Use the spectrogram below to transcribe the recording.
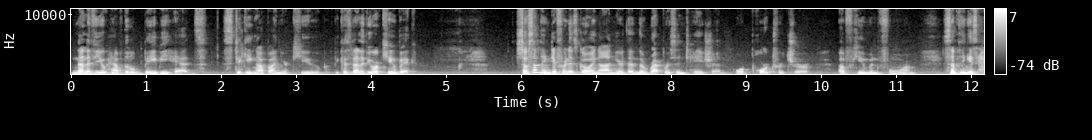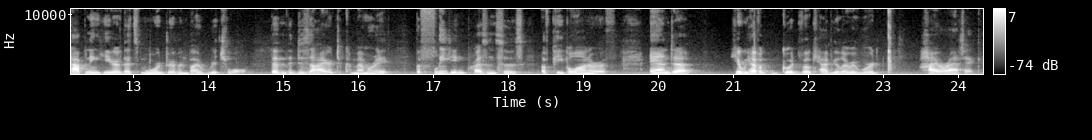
None of you have little baby heads sticking up on your cube because none of you are cubic. So something different is going on here than the representation or portraiture of human form. Something is happening here that's more driven by ritual than the desire to commemorate the fleeting presences of people on earth. And uh, here we have a good vocabulary word, hieratic.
